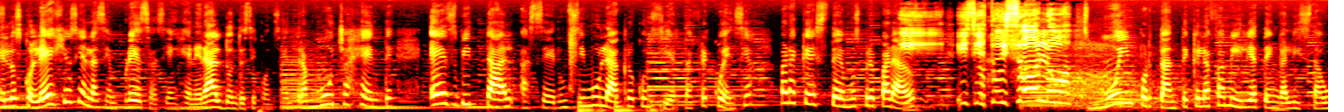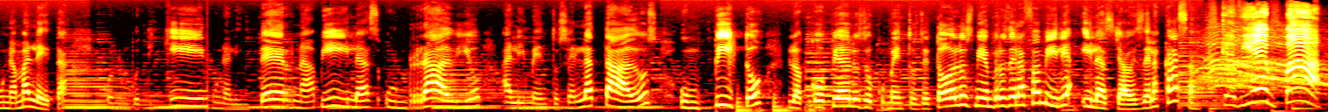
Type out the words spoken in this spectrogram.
En los colegios y en las empresas y en general donde se concentra mucha gente, es vital hacer un simulacro con cierta frecuencia para que estemos preparados. ¿Y, y si estoy solo? Es muy importante que la familia tenga lista una maleta botiquín, una linterna, pilas, un radio, alimentos enlatados, un pito, la copia de los documentos de todos los miembros de la familia y las llaves de la casa. ¡Qué bien, pa!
